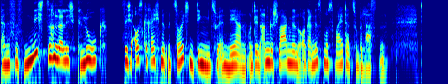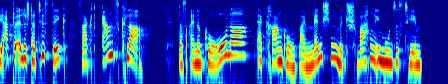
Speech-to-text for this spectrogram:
dann ist es nicht sonderlich klug, sich ausgerechnet mit solchen Dingen zu ernähren und den angeschlagenen Organismus weiter zu belasten. Die aktuelle Statistik sagt ganz klar, dass eine Corona-Erkrankung bei Menschen mit schwachem Immunsystem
